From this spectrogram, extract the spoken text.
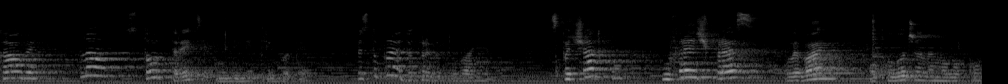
кави на 130 мл води. Приступаю до приготування. Спочатку у френч прес вливаю охолоджене молоко.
